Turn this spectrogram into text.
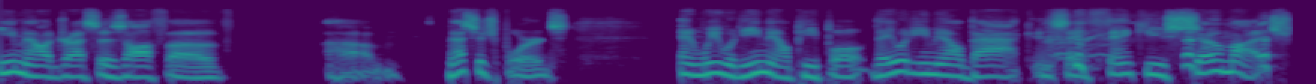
email addresses off of um, message boards, and we would email people, they would email back and say, "Thank you so much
